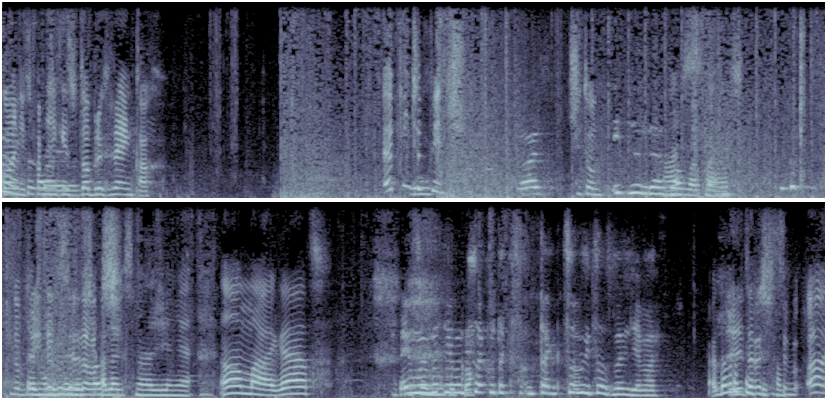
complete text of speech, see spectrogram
Koniec, No, daję. jest w dobrych rękach. E, 55! Dawaj, Cheaton. Idź zrealizować. Dobrze, Tutaj idę mogę go zagrać zredawać. Alex na razie nie. Oh my god. Ej, my będziemy krzaku tak, tak cały czas będziemy. A dobra, Ale teraz punkty są. sobie... A,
